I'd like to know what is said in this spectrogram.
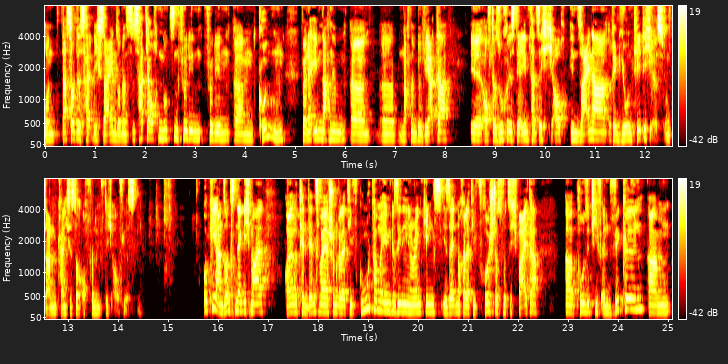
Und das sollte es halt nicht sein, sondern es, es hat ja auch einen Nutzen für den, für den ähm, Kunden, wenn er eben nach einem, äh, äh, nach einem Bewerter äh, auf der Suche ist, der eben tatsächlich auch in seiner Region tätig ist. Und dann kann ich das doch auch vernünftig auflisten. Okay, ansonsten denke ich mal, eure Tendenz war ja schon relativ gut, haben wir eben gesehen in den Rankings. Ihr seid noch relativ frisch, das wird sich weiter äh, positiv entwickeln. Ähm,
